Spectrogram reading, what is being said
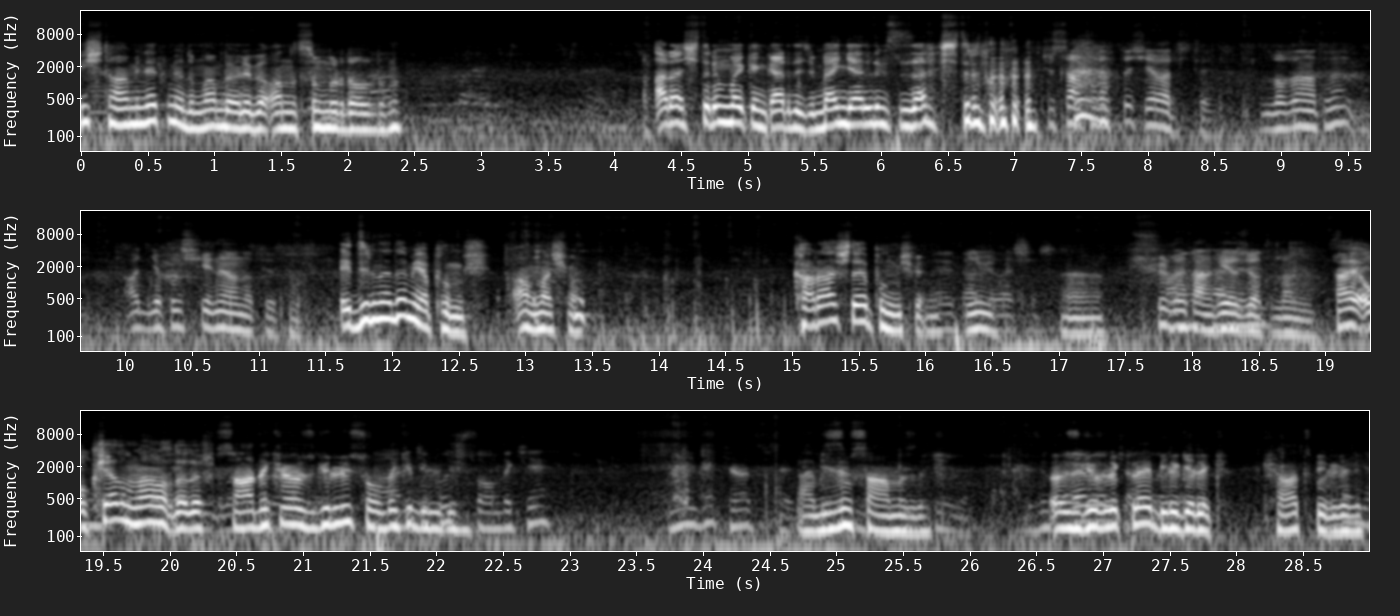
Hiç tahmin etmiyordum lan böyle bir anıtın burada olduğunu. Araştırın bakın kardeşim. Ben geldim siz araştırın. Şu sağ tarafta şey var işte. Lozan Atı'nın yapılış yerini anlatıyorsun. Edirne'de mi yapılmış anlaşma? Karaağaç'ta yapılmış benim. Evet arkadaşlar. Ha. Şurada kanka yazıyor hatırlamıyorum. Hay okuyalım lan orada dur. Sağdaki özgürlüğü, soldaki bilgi. soldaki neydi kağıt işte. Yani bizim sağımızdaki. Özgürlükle bilgelik. Kağıt bilgelik.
